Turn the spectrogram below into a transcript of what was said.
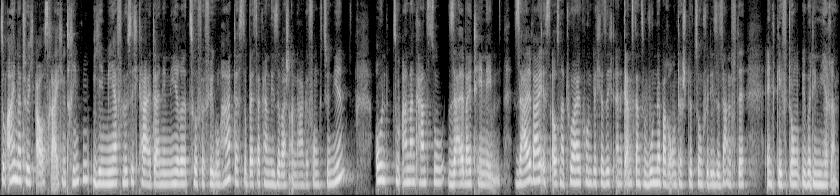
Zum einen natürlich ausreichend trinken. Je mehr Flüssigkeit deine Niere zur Verfügung hat, desto besser kann diese Waschanlage funktionieren. Und zum anderen kannst du Salbeitee nehmen. Salbei ist aus naturheilkundlicher Sicht eine ganz, ganz wunderbare Unterstützung für diese sanfte Entgiftung über die Niere.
